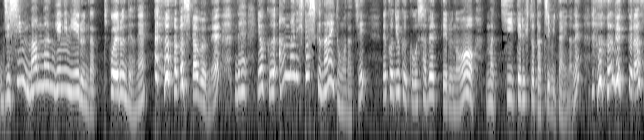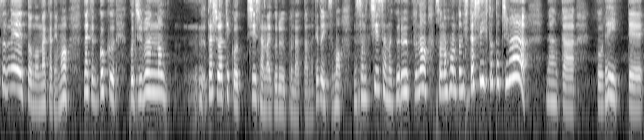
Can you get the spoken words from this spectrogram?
自信満々げに見えるんだ、聞こえるんだよね。私多分ね。で、よくあんまり親しくない友達で、こうよくこう喋ってるのを、まあ、聞いてる人たちみたいなね。で、クラスメートの中でも、なんかごくこう自分の私は結構小さなグループだったんだけど、いつも、その小さなグループの、その本当に親しい人たちは、なんか、こう、レイって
